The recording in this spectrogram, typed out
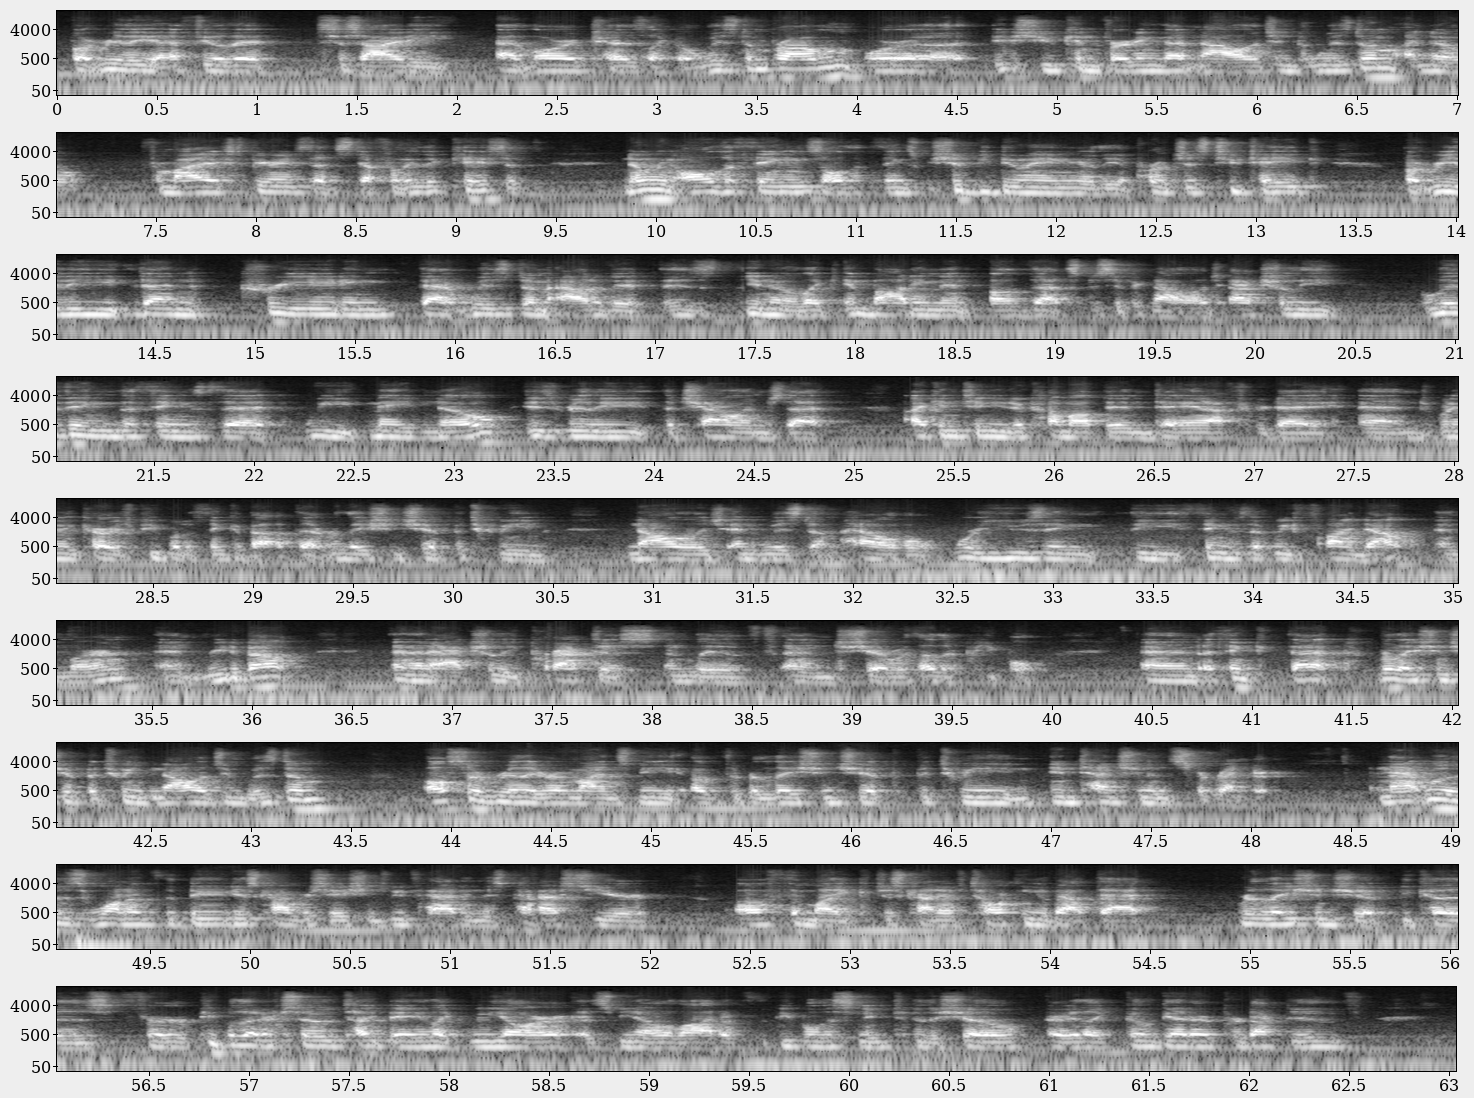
But really, I feel that society at large has like a wisdom problem or a issue converting that knowledge into wisdom. I know from my experience that's definitely the case of knowing all the things, all the things we should be doing or the approaches to take, but really then creating that wisdom out of it is, you know, like embodiment of that specific knowledge. Actually living the things that we may know is really the challenge that I continue to come up in day after day and would encourage people to think about that relationship between knowledge and wisdom, how we're using the things that we find out and learn and read about, and then actually practice and live and share with other people. And I think that relationship between knowledge and wisdom also really reminds me of the relationship between intention and surrender. And that was one of the biggest conversations we've had in this past year off the mic, just kind of talking about that relationship because for people that are so type A like we are, as we know, a lot of the people listening to the show, very like go getter, productive,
